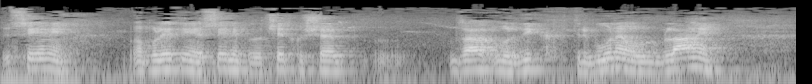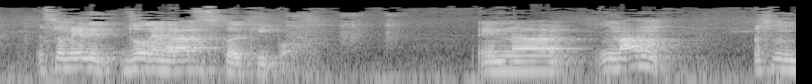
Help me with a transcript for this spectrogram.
jeseni, na poletni jeseni, po začetku še za uredik tribune v Ljubljani, smo imeli dvogeneracijsko ekipo. In uh, nam, jaz sem,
